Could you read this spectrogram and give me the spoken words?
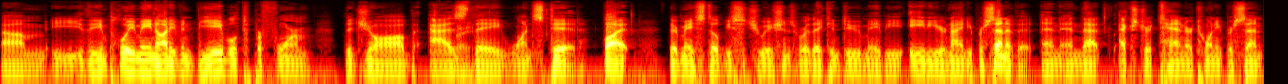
Um, the employee may not even be able to perform the job as right. they once did, but there may still be situations where they can do maybe 80 or 90% of it, and, and that extra 10 or 20%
